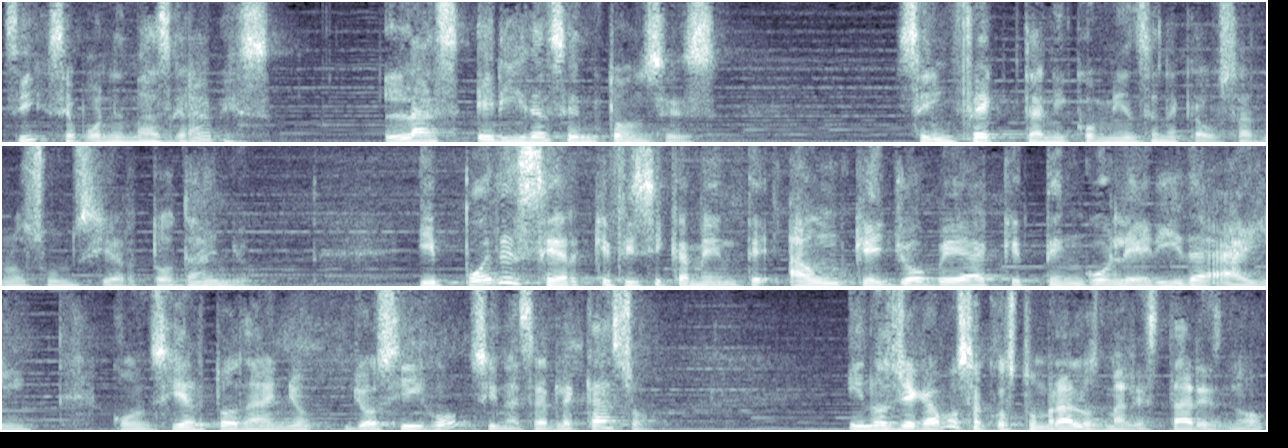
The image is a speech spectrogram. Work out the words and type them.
Sí, se ponen más graves. Las heridas entonces se infectan y comienzan a causarnos un cierto daño. Y puede ser que físicamente, aunque yo vea que tengo la herida ahí, con cierto daño, yo sigo sin hacerle caso. Y nos llegamos a acostumbrar a los malestares, ¿no?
